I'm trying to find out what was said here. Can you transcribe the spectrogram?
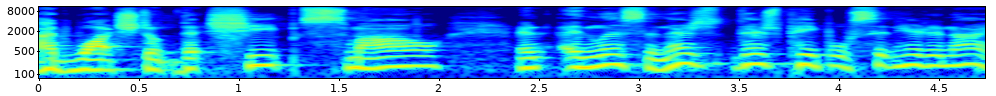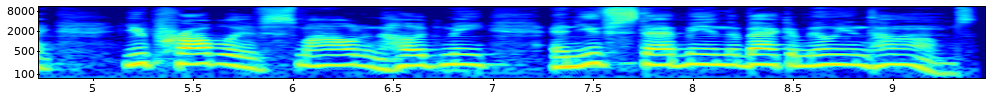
I'd watched them, that sheep smile and, and listen, there's, there's people sitting here tonight. You probably have smiled and hugged me, and you've stabbed me in the back a million times.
